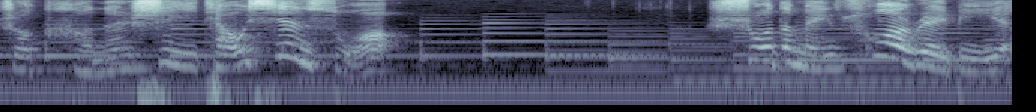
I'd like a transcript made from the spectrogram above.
这可能是一条线索。”说的没错，瑞比。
